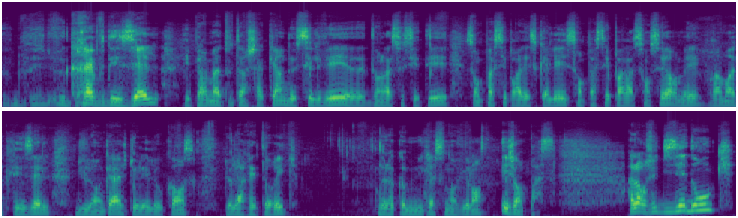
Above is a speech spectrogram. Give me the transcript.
de, grève des ailes et permet à tout un chacun de s'élever dans la société sans passer par l'escalier, sans passer par l'ascenseur, mais vraiment avec les ailes du langage, de l'éloquence, de la rhétorique, de la communication non violence et j'en passe. Alors je disais donc,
